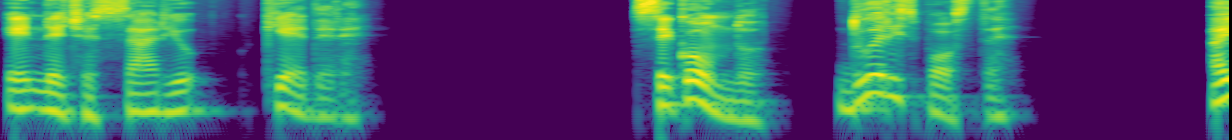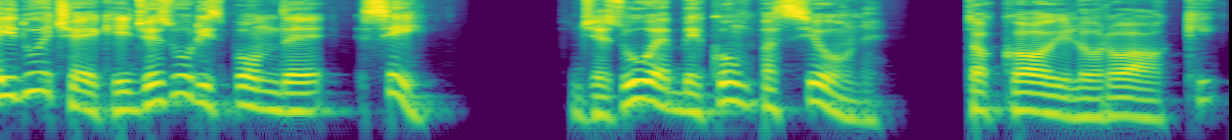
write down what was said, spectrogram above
è necessario chiedere. Secondo, due risposte. Ai due ciechi Gesù risponde sì. Gesù ebbe compassione, toccò i loro occhi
